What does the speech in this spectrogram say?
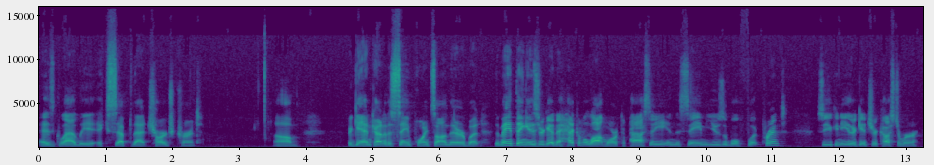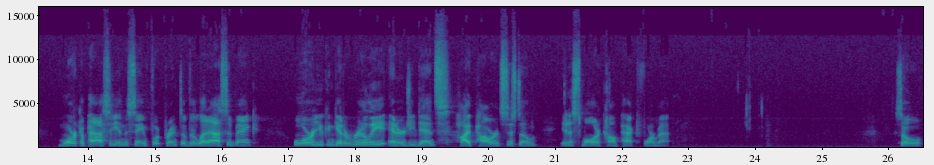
as gladly accept that charge current. Um, Again, kind of the same points on there, but the main thing is you're getting a heck of a lot more capacity in the same usable footprint. So you can either get your customer more capacity in the same footprint of their lead acid bank, or you can get a really energy dense, high powered system in a smaller compact format. So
